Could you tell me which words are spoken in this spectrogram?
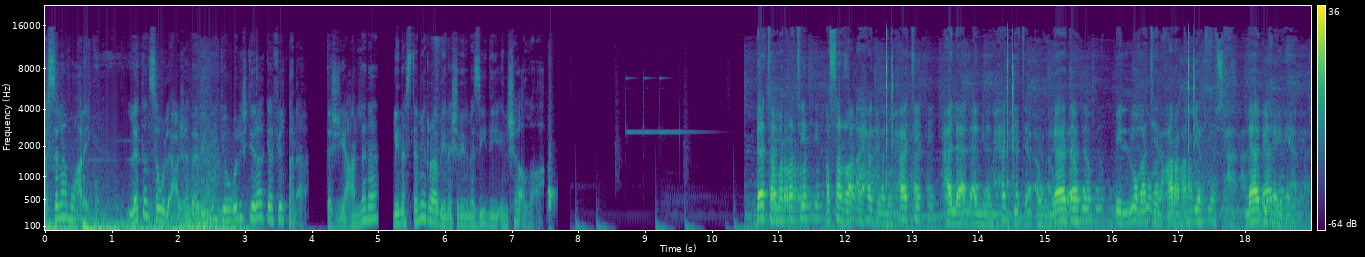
السلام عليكم. لا تنسوا الإعجاب بالفيديو والاشتراك في القناة. تشجيعا لنا لنستمر بنشر المزيد إن شاء الله. ذات مرة أصر أحد النحاة على أن يحدث أولاده باللغة العربية الفصحى لا بغيرها.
